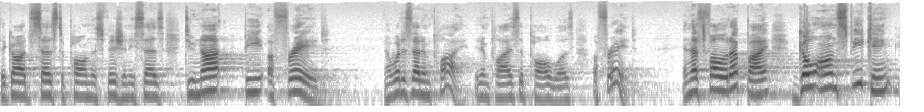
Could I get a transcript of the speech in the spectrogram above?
that God says to Paul in this vision. He says, Do not be afraid. Now, what does that imply? It implies that Paul was afraid. And that's followed up by go on speaking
